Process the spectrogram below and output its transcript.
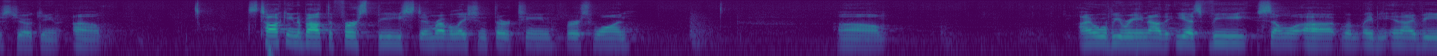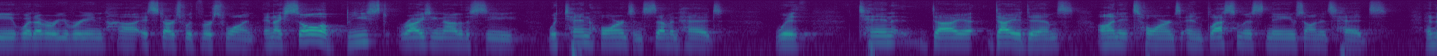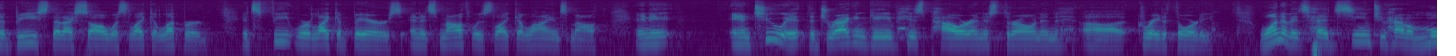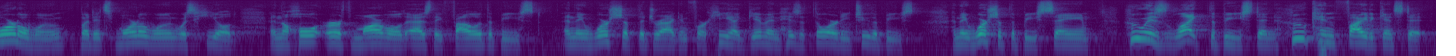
just joking. Um, it's talking about the first beast in Revelation 13, verse 1. Um, I will be reading now the ESV, some, uh, maybe NIV, whatever you're reading. Uh, it starts with verse 1. And I saw a beast rising out of the sea with ten horns and seven heads, with ten dia- diadems on its horns and blasphemous names on its heads. And the beast that I saw was like a leopard. Its feet were like a bear's, and its mouth was like a lion's mouth. And, it, and to it the dragon gave his power and his throne and uh, great authority. One of its heads seemed to have a mortal wound, but its mortal wound was healed. And the whole earth marveled as they followed the beast. And they worshiped the dragon, for he had given his authority to the beast. And they worshiped the beast, saying, Who is like the beast, and who can fight against it?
